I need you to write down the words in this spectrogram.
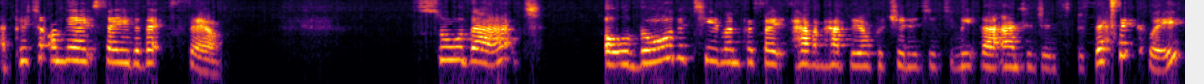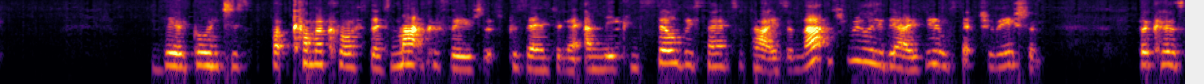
and put it on the outside of its cell. So that although the T lymphocytes haven't had the opportunity to meet that antigen specifically, they're going to come across this macrophage that's presenting it and they can still be sensitized. And that's really the ideal situation because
